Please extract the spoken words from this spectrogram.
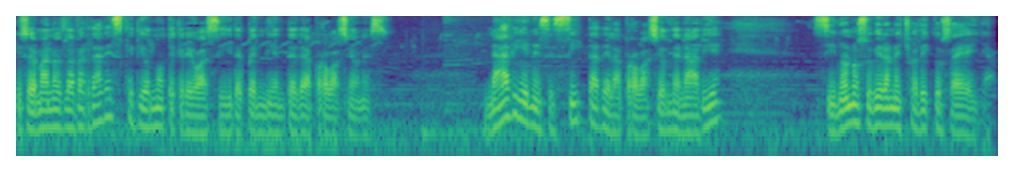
Mis hermanos, la verdad es que Dios no te creó así, dependiente de aprobaciones. Nadie necesita de la aprobación de nadie si no nos hubieran hecho adictos a ella.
